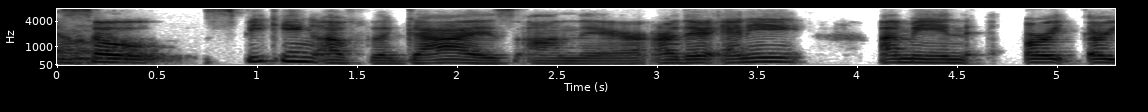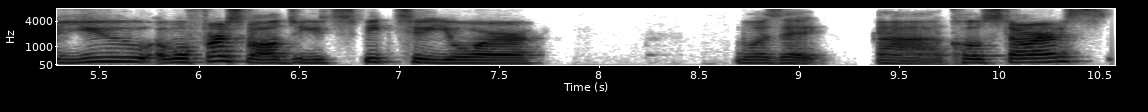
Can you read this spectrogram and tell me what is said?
So know. speaking of the guys on there, are there any? I mean, are are you? Well, first of all, do you speak to your? Was it uh, co-stars,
